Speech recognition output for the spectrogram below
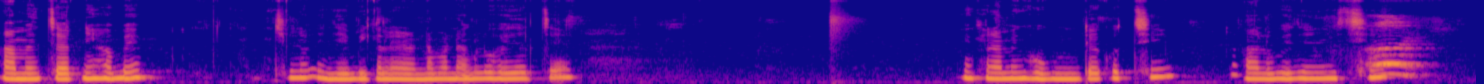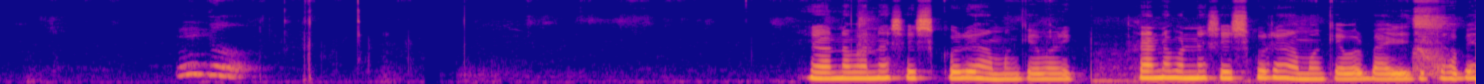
আমের চাটনি হবে। ছিল, এই যে বিকালে রান্না বান্নাগুলো হয়ে যাচ্ছে। এখানে আমি ঘুগনিটা করছি। আলু ভেজে নিচ্ছি। রান্না বান্না শেষ করে আমাকে আবার রান্না বান্না শেষ করে আমাকে আবার বাইরে যেতে হবে।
